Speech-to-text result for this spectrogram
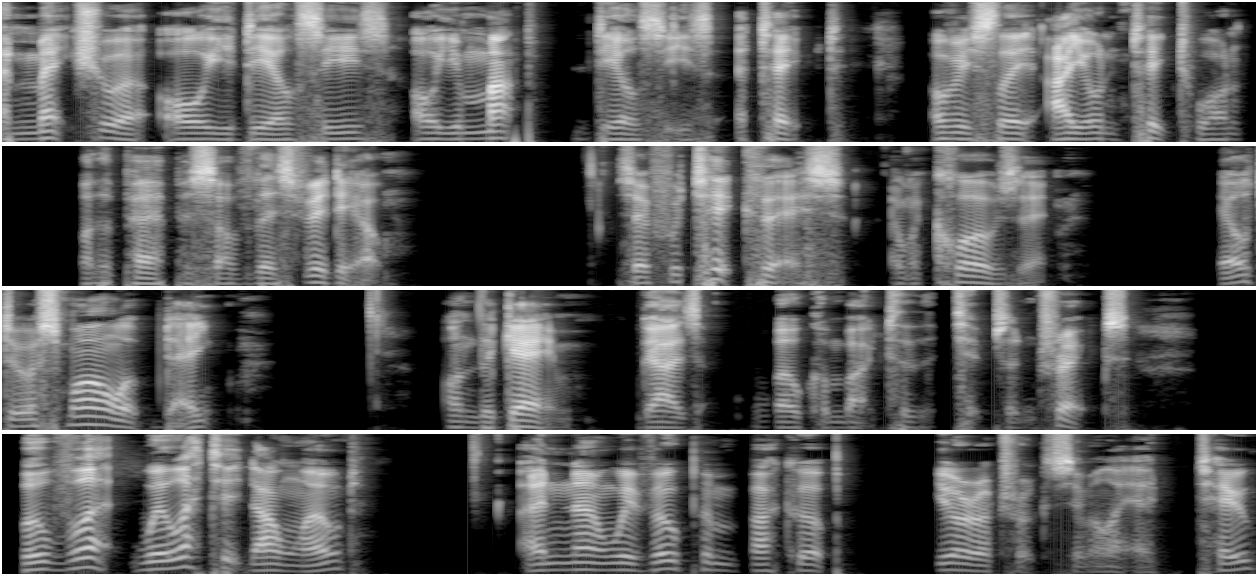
and make sure all your DLCs, all your map DLCs are ticked. Obviously, I unticked one for the purpose of this video. So if we tick this and we close it, it'll do a small update on the game. Guys, welcome back to the tips and tricks. We'll let, we'll let it download and now we've opened back up Euro Truck Simulator 2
